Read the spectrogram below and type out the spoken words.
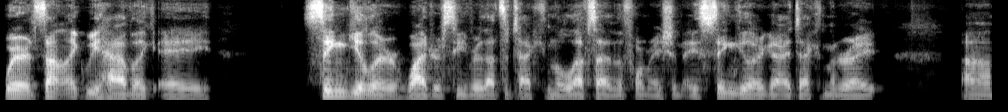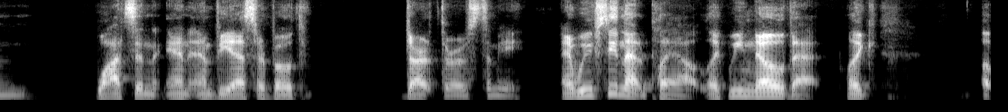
where it's not like we have like a singular wide receiver that's attacking the left side of the formation, a singular guy attacking the right. Um, Watson and MVS are both dart throws to me. And we've seen that play out. Like we know that. Like Uh,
